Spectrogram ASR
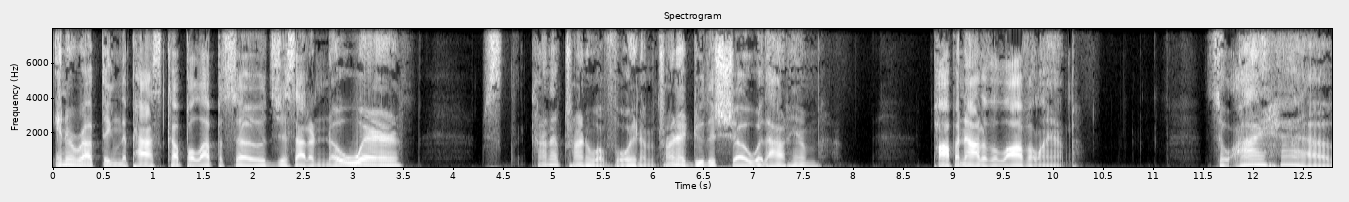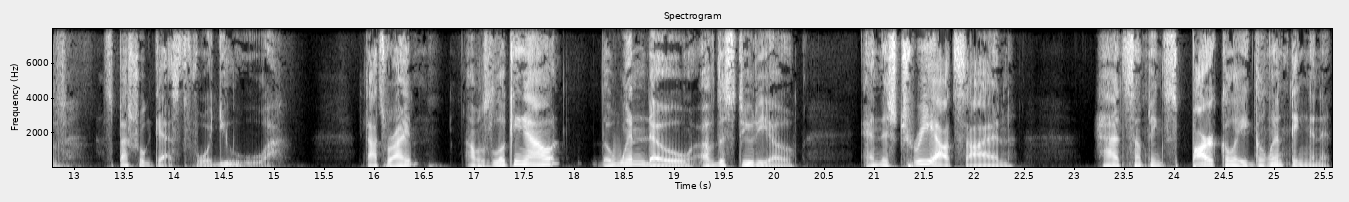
interrupting the past couple episodes just out of nowhere. Just kind of trying to avoid him, trying to do the show without him popping out of the lava lamp. So I have a special guest for you. That's right. I was looking out the window of the studio, and this tree outside had something sparkly glinting in it.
